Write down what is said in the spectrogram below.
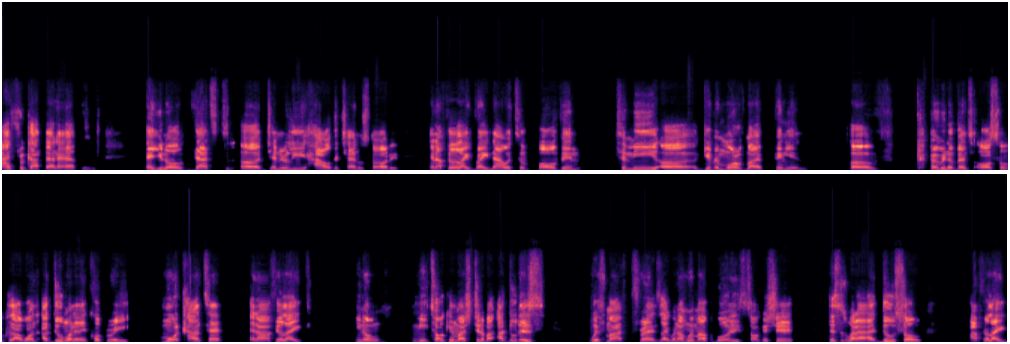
I forgot that happened. And you know, that's uh generally how the channel started. And I feel like right now it's evolving to me uh giving more of my opinion of current events also because I want I do want to incorporate more content. And I feel like, you know, me talking my shit about I do this with my friends. Like when I'm with my boys talking shit, this is what I do. So I feel like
